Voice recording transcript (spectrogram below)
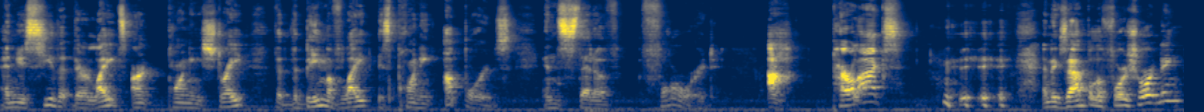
and you see that their lights aren't pointing straight, that the beam of light is pointing upwards instead of forward? Ah, parallax? an example of foreshortening?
